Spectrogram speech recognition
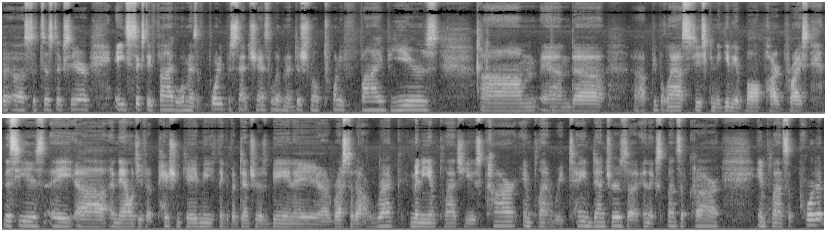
uh, statistics here. Age 65, a woman has a 40% chance to live an additional 25 years. Um, and uh, uh, people ask, geez, can you give me a ballpark price? This is a uh, analogy if a patient gave me. Think of a denture as being a uh, rusted out wreck. Mini implants use car. Implant retained dentures, uh, inexpensive car. Implant supported,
